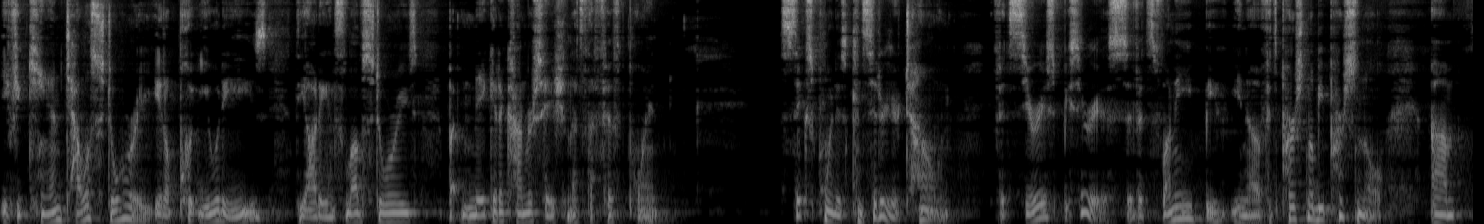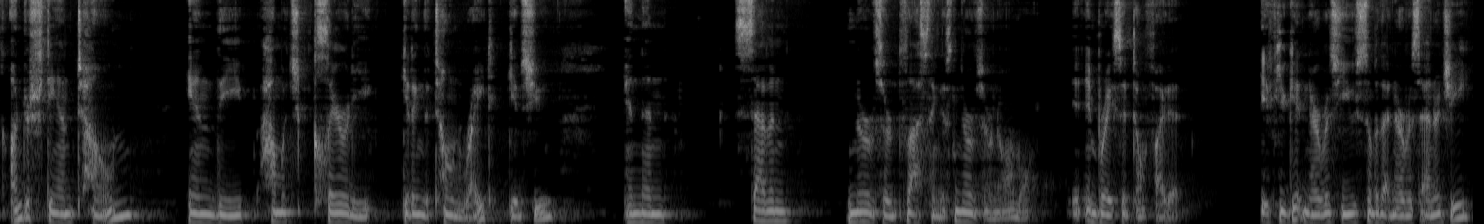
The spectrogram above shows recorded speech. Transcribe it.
If you can, tell a story. It'll put you at ease. The audience loves stories, but make it a conversation. That's the fifth point. Sixth point is consider your tone. If it's serious, be serious. If it's funny, be you know. If it's personal, be personal. Um, understand tone and the how much clarity getting the tone right gives you. And then seven, nerves are last thing is nerves are normal embrace it, don't fight it. If you get nervous, use some of that nervous energy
